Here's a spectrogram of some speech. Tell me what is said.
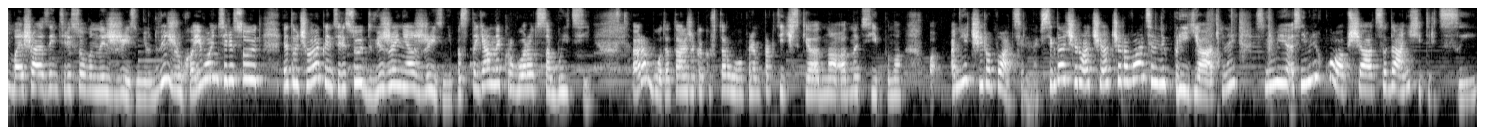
большая заинтересованность жизнью, движуха. Его интересует, этого человека интересует движение жизни, постоянный круговорот событий. Работа так же, как и второго, прям практически одна, однотипно. Они очаровательны, всегда очар, очаровательны, приятны, с ними, с ними легко общаться, да, они хитрецы.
